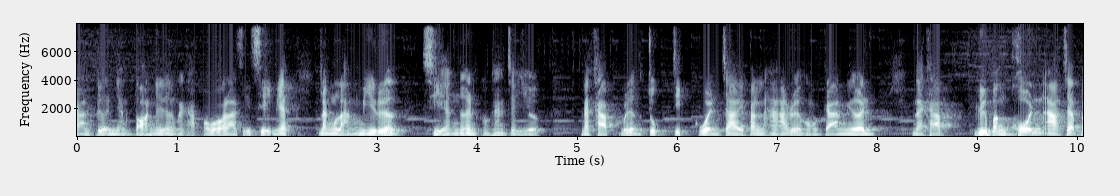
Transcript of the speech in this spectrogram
การเตือนอย่างต่อเนื่องนะครับ เพราะว่าราศีสิงห์เนี่ยหลังๆ มีเรื่องเสียเงินค่อนข้างจะเยอะนะครับเรื่องจุกจิกกวนใจปัญหาเรื่องของการเงินนะครับหรือบางคนอาจจะไป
